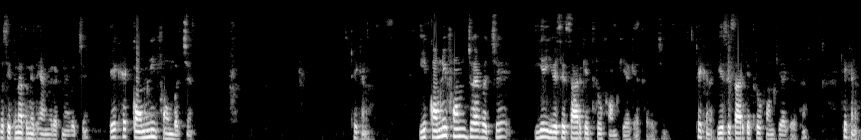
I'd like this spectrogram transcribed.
बस इतना तुम्हें ध्यान में रखना है बच्चे। एक है कॉमनी फॉर्म बच्चे। ठीक है ना? ये कॉमनी फॉर्म जो है बच्चे, ये यूएसएसआर के थ्रू फॉर्म किया गया था बच्चे। ठीक है ना? यूएसएसआर के थ्रू फॉर्म किया गया था। ठीक है ना?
